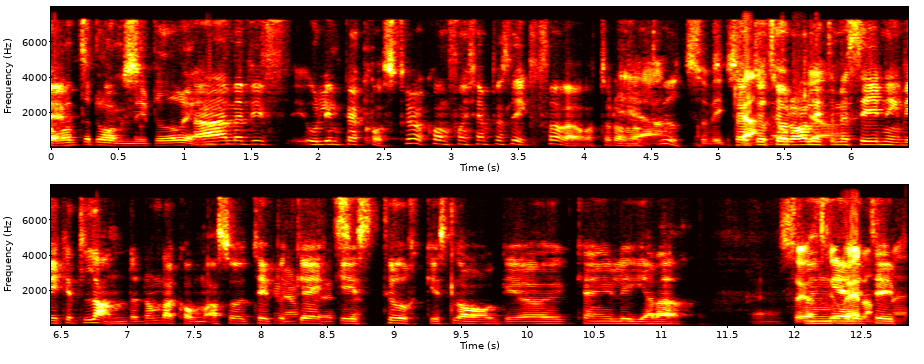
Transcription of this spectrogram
får det. inte dem också. i början? Nej, men vi, Olympiakos tror jag kom från Champions League förra året och de Ja, åkte ut. så vi så jag tror det har lite med sidning vilket land de där kommer. Alltså typ Ja, ett är grekiskt, turkiskt lag eh, kan ju ligga där. Ja. Så jag Men tror är det redan... typ- eh,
